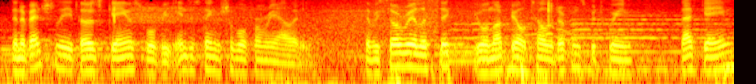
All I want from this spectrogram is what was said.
then eventually those games will be indistinguishable from reality. They'll be so realistic, you will not be able to tell the difference between that game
